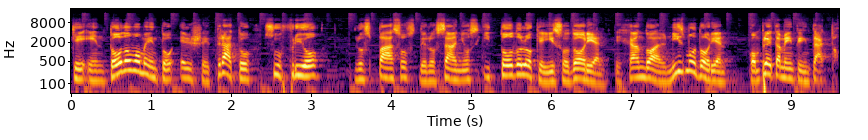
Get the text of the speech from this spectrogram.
que en todo momento el retrato sufrió los pasos de los años y todo lo que hizo Dorian, dejando al mismo Dorian completamente intacto.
